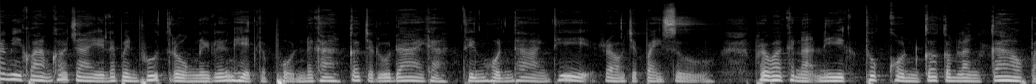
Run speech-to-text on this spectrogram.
้ามีความเข้าใจและเป็นผู้ตรงในเรื่องเหตุกับผลนะคะ ก็จะรู้ได้ค่ะ ถึงหนทางที่เราจะไปสู่ เพราะว่าขณะนี้ทุกคนก็กำลังก้าวไป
